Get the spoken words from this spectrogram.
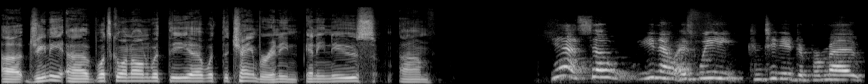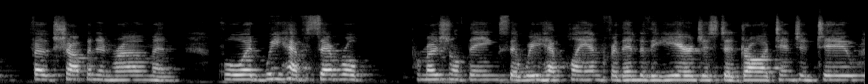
Uh, Jeannie, uh, what's going on with the uh, with the chamber? Any any news? Um, yeah, so you know, as we continue to promote folks shopping in Rome and Floyd, we have several promotional things that we have planned for the end of the year just to draw attention to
